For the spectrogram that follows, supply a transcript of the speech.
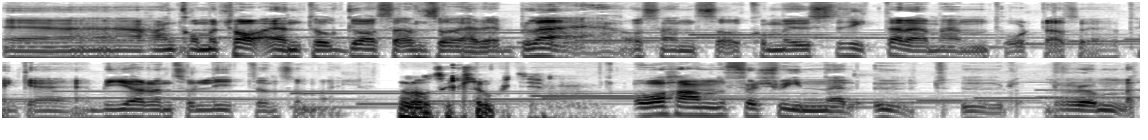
eh, han kommer ta en tugga och sen så är det blä. Och sen så kommer vi sitta där med en tårta. Så jag tänker vi gör den så liten som möjligt. Det låter klokt. Och han försvinner ut ur rummet.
